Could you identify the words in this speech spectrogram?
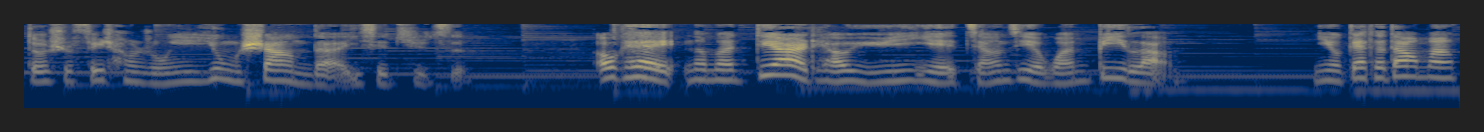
都是非常容易用上的一些句子。OK，那么第二条语音也讲解完毕了，你有 get 到吗？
